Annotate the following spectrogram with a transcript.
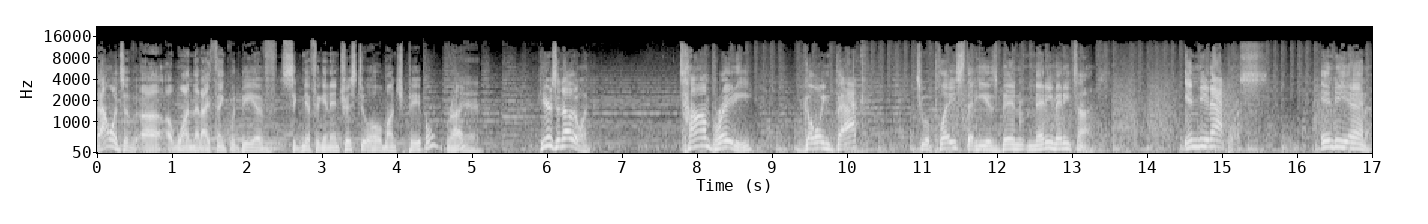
That one's a, uh, a one that I think would be of significant interest to a whole bunch of people, right? Yeah. Here's another one. Tom Brady going back to a place that he has been many, many times. Indianapolis, Indiana.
